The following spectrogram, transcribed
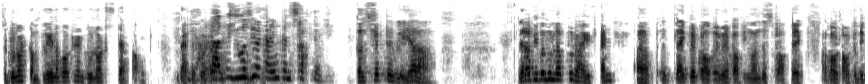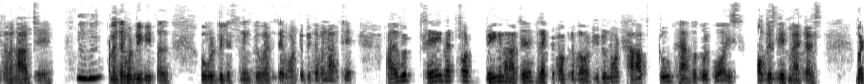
So do not complain about it and do not step out. That is Yeah, what I rather would use your time constructively. constructively yeah there are people who love to write and uh, like we're, talk- we're talking on this topic about how to become an rj Mm-hmm. i mean there would be people who would be listening to and they want to become an rj i would say that for being an rj like we talked about you do not have to have a good voice obviously it matters but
